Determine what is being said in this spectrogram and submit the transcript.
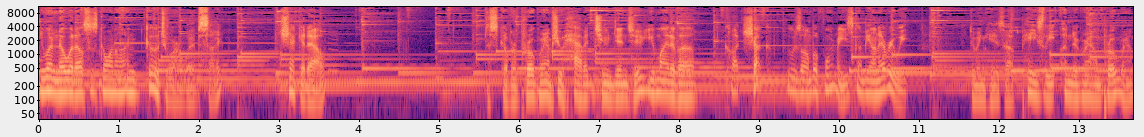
You want to know what else is going on? Go to our website, check it out. Discover programs you haven't tuned into. You might have uh, caught Chuck, who was on before me. He's going to be on every week doing his uh, Paisley Underground program,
